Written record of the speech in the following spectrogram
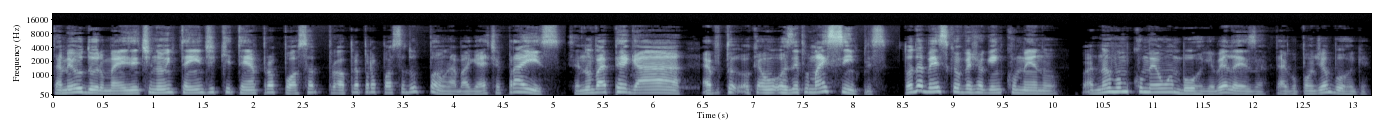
tá meio duro, mas a gente não entende que tem a proposta, a própria proposta do pão. A baguete é para isso. Você não vai pegar. É o exemplo mais simples. Toda vez que eu vejo alguém comendo não, vamos comer um hambúrguer, beleza. Pega o pão de hambúrguer.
